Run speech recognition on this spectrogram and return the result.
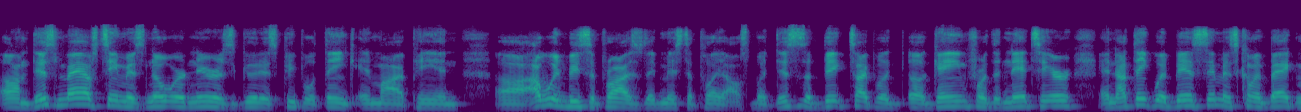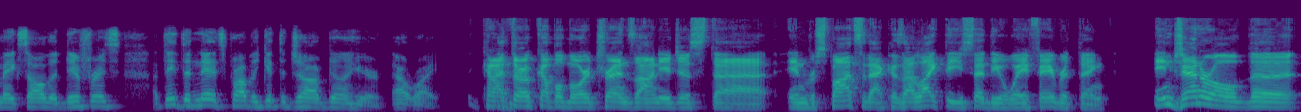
um, this Mavs team is nowhere near as good as people think, in my opinion. Uh, I wouldn't be surprised if they missed the playoffs. But this is a big type of uh, game for the Nets here, and I think with Ben Simmons coming back makes all the difference. I think the Nets probably get the job done here outright. Can I throw a couple more trends on you just uh, in response to that? Because I like that you said the away favorite thing. In general, the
